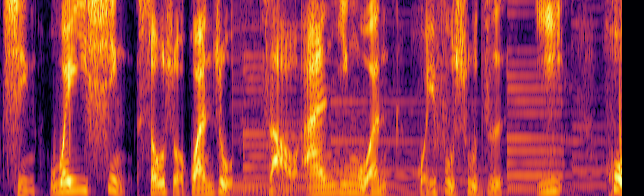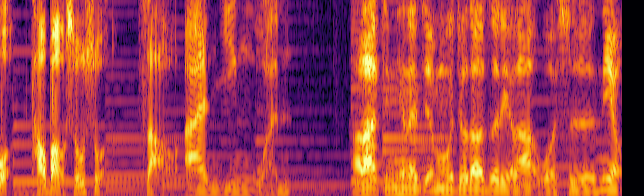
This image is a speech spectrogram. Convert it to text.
请微信搜索关注“早安英文”，回复数字一，或淘宝搜索“早安英文”。好了，今天的节目就到这里了，我是 Neil。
